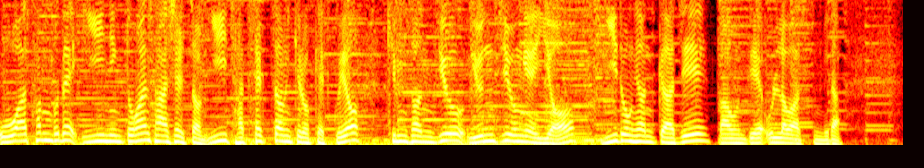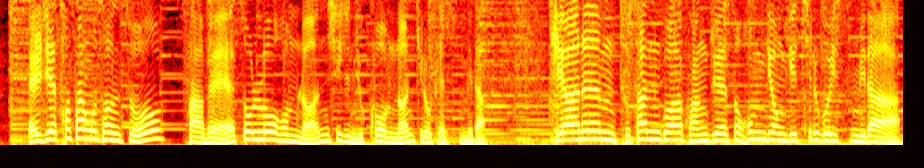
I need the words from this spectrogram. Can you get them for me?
5와 3분의 2이닝 동안 4실점, 2자책점 기록했고요. 김선규, 윤지웅에 이어 이동현까지 마운드에 올라왔습니다. LG의 서상우 선수 4회 솔로 홈런, 시즌 6호 홈런 기록했습니다. 기아는 두산과 광주에서 홈 경기 치르고 있습니다.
